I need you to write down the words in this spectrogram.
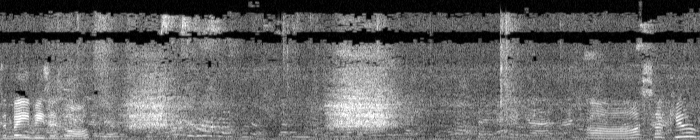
The babies as well. Oh, so cute.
